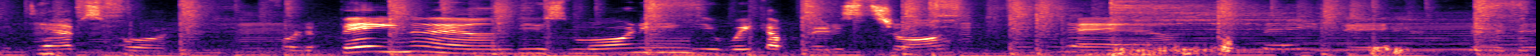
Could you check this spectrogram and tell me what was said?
the tabs for for the pain and this morning he wake up very strong and today the, the, the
